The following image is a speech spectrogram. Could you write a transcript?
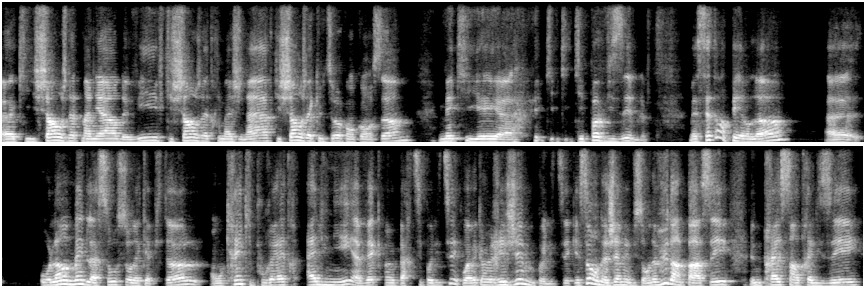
euh, qui change notre manière de vivre, qui change notre imaginaire, qui change la culture qu'on consomme, mais qui n'est euh, pas visible. Mais cet empire-là, euh, au lendemain de l'assaut sur le Capitole, on craint qu'il pourrait être aligné avec un parti politique ou avec un régime politique. Et ça, on n'a jamais vu ça. On a vu dans le passé une presse centralisée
